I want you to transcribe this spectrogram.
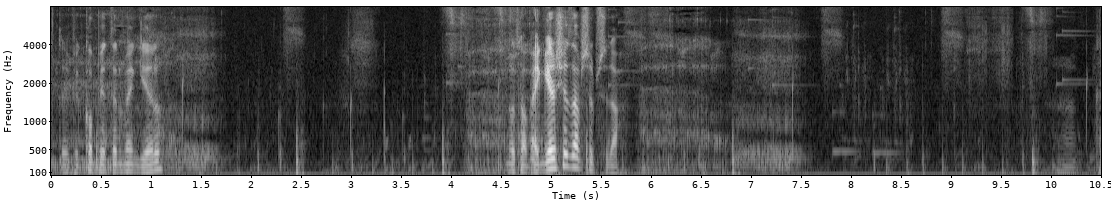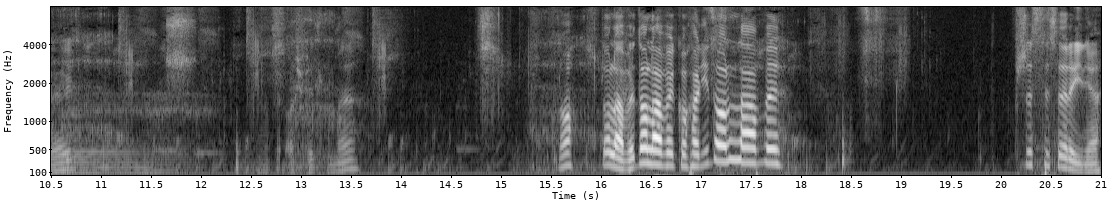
Tutaj wykopię ten węgiel. No to węgiel się zawsze przyda. Okej. Dobra, oświetlimy. No, do lawy, do lawy, kochani, do lawy. Wszyscy seryjnie.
